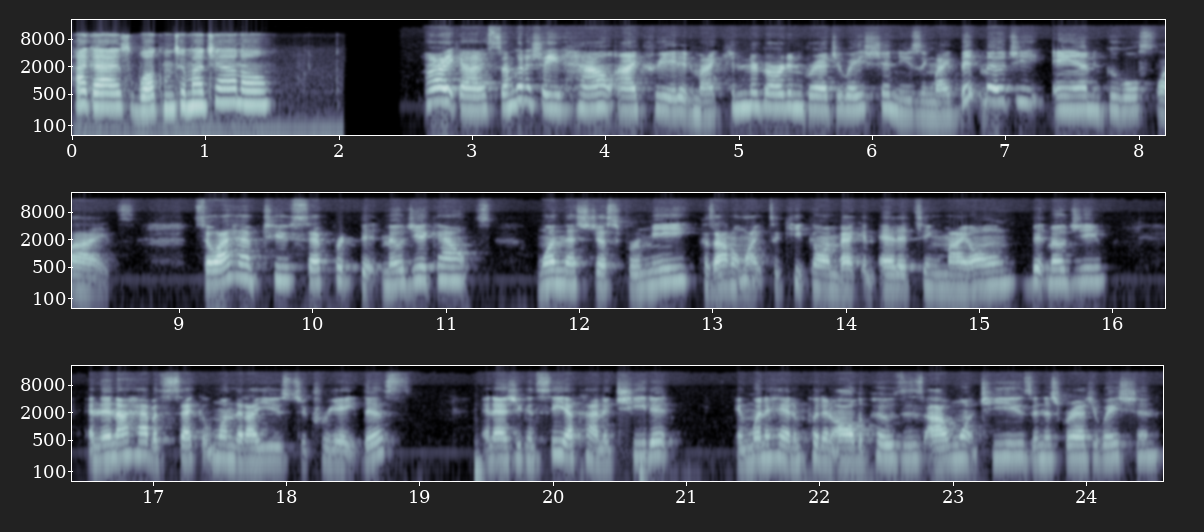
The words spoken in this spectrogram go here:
Hi guys, welcome to my channel. Alright guys, so I'm going to show you how I created my kindergarten graduation using my Bitmoji and Google Slides. So I have two separate Bitmoji accounts. One that's just for me because I don't like to keep going back and editing my own Bitmoji. And then I have a second one that I use to create this. And as you can see, I kind of cheated and went ahead and put in all the poses I want to use in this graduation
